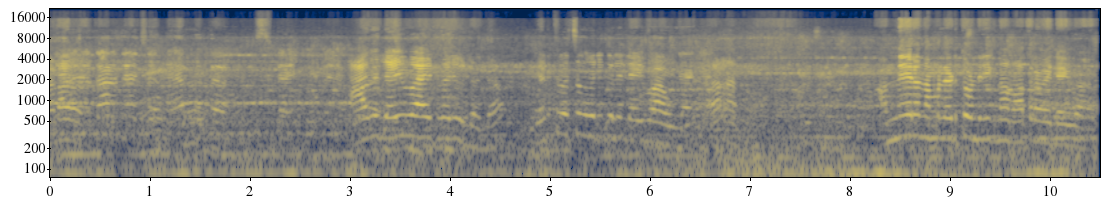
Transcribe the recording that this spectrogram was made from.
കട അത് ലൈവായിട്ട് വരില്ലല്ലോ എടുത്തു വെച്ചത് ഒരിക്കലും ലൈവ് ആവില്ല അന്നേരം നമ്മൾ എടുത്തുകൊണ്ടിരിക്കുന്നത് മാത്രമേ ലൈവ് ആകൂ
